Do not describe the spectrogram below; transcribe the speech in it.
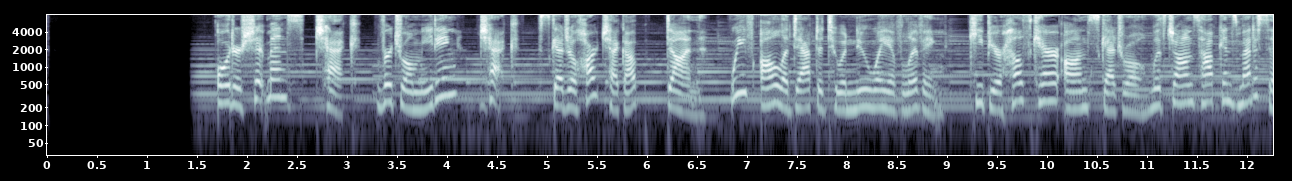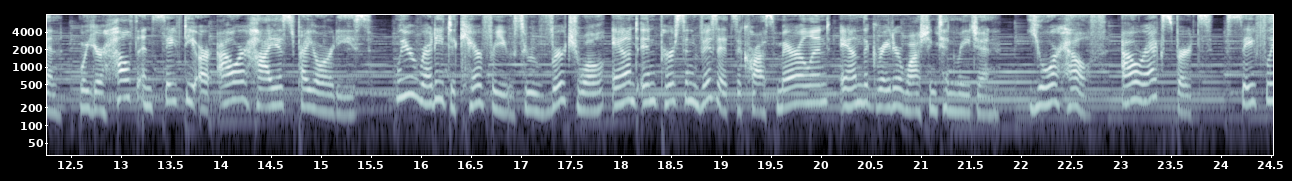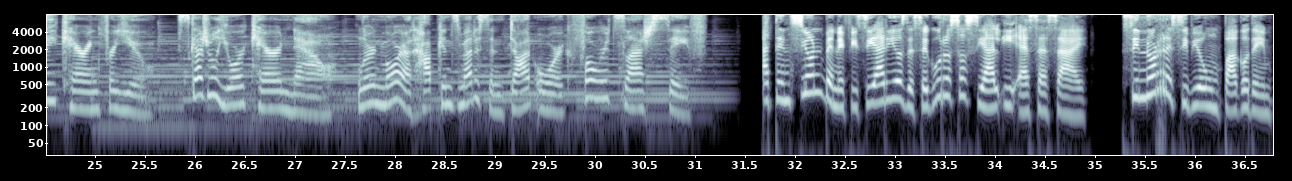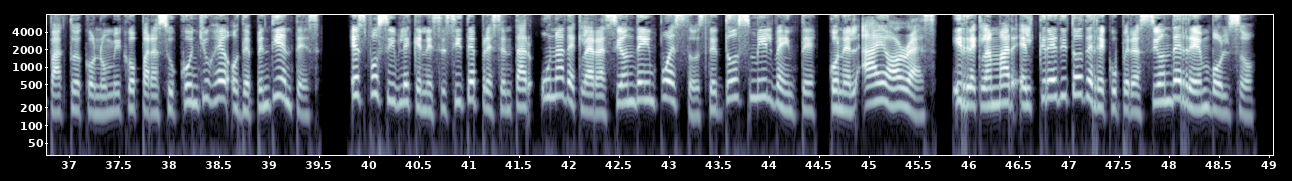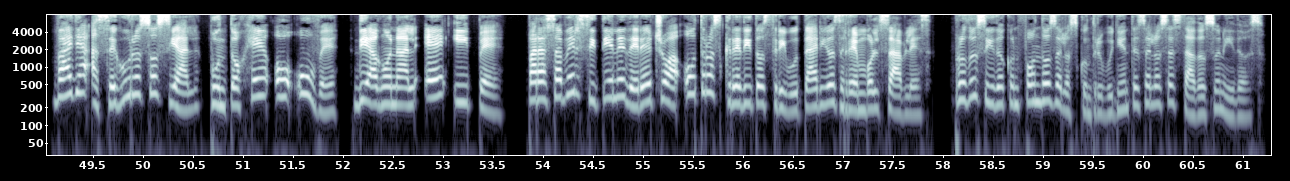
Order shipments? Check. Virtual meeting? Check. Schedule heart checkup? Done. We've all adapted to a new way of living. Keep your healthcare on schedule with Johns Hopkins Medicine, where your health and safety are our highest priorities. We're ready to care for you through virtual and in person visits across Maryland and the greater Washington region. Your health, our experts, safely caring for you. Schedule your care now. Learn more at hopkinsmedicine.org forward slash safe. Atención beneficiarios de Seguro Social y SSI. Si no recibió un pago de impacto económico para su cónyuge o dependientes, es posible que necesite presentar una declaración de impuestos de 2020 con el IRS y reclamar el crédito de recuperación de reembolso. Vaya a segurosocial.gov diagonal EIP para saber si tiene derecho a otros créditos tributarios reembolsables, producido con fondos de los contribuyentes de los Estados Unidos.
